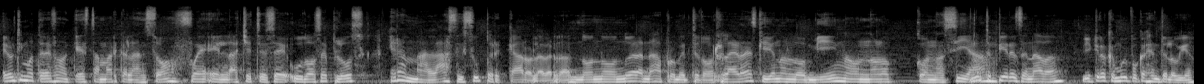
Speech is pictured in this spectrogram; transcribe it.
El último teléfono que esta marca lanzó fue el HTC U12 Plus. Era malazo y súper caro, la verdad. No, no, no era nada prometedor. La verdad es que yo no lo vi, no, no lo conocía. No te pierdes de nada. Y creo que muy poca gente lo vio.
